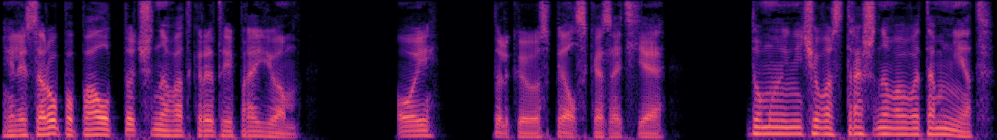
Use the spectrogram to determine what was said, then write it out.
и лесоруб упал точно в открытый проем. «Ой, только и успел сказать я. «Думаю, ничего страшного в этом нет»,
